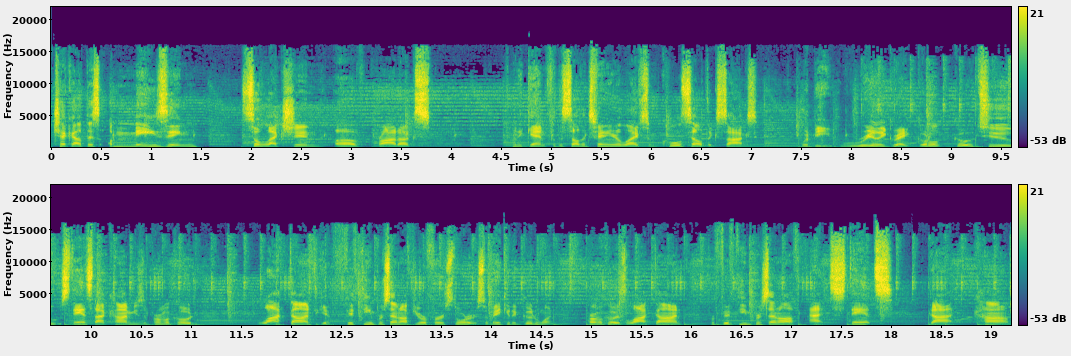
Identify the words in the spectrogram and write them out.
check out this amazing selection of products. And again, for the Celtics fan in your life, some cool Celtic socks would be really great. Go to go to stance.com, use the promo code locked on to get 15% off your first order. So make it a good one. Promo code is locked on for 15% off at stance.com.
